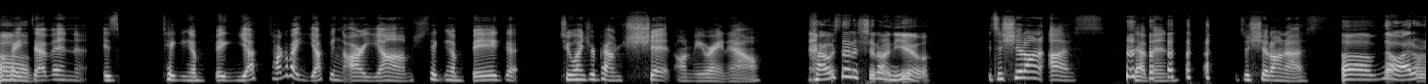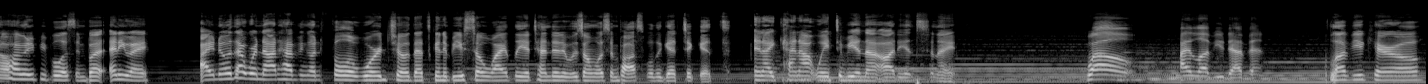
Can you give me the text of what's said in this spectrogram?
Okay, Um, Devin is taking a big yuck. Talk about yucking our yum. She's taking a big 200 pound shit on me right now. how is that a shit on you? It's a shit on us, Devin. it's a shit on us. Um, no, I don't know how many people listen, but anyway, I know that we're not having a full award show that's going to be so widely attended. It was almost impossible to get tickets, and I cannot wait to be in that audience tonight. Well, I love you, Devin. Love you, Carol.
